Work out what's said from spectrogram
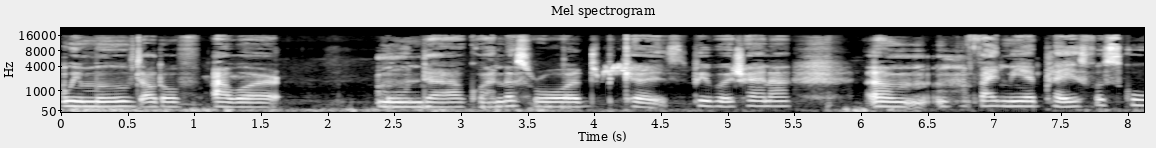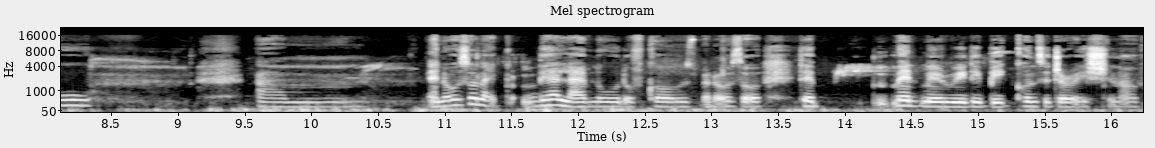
we moved out of our Munda, Gwandas Road because people were trying to um, find me a place for school. Um, and also like their livelihood of course but also they made me a really big consideration of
